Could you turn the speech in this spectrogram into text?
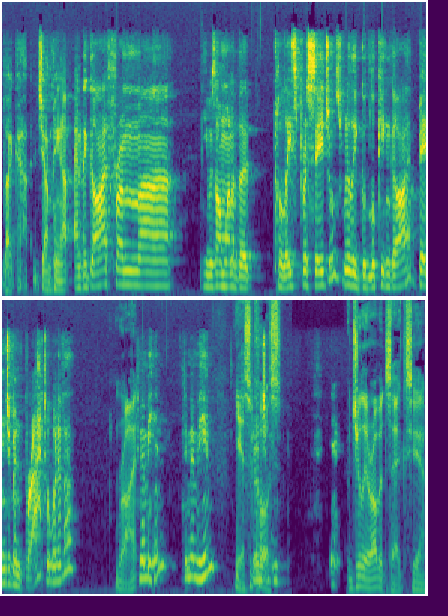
like jumping up. And the guy from uh, he was on one of the police procedurals, really good looking guy, Benjamin Bratt or whatever. Right. Do you remember him? Do you remember him? Yes, of Benjamin- course. Yeah. Julia Roberts' ex, yeah.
